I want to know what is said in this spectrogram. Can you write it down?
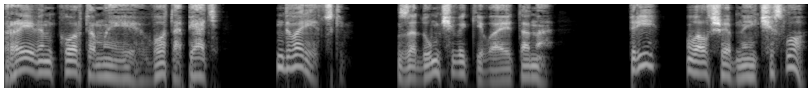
Рейвенкортом и вот опять Дворецким. Задумчиво кивает она. Три — волшебное число.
